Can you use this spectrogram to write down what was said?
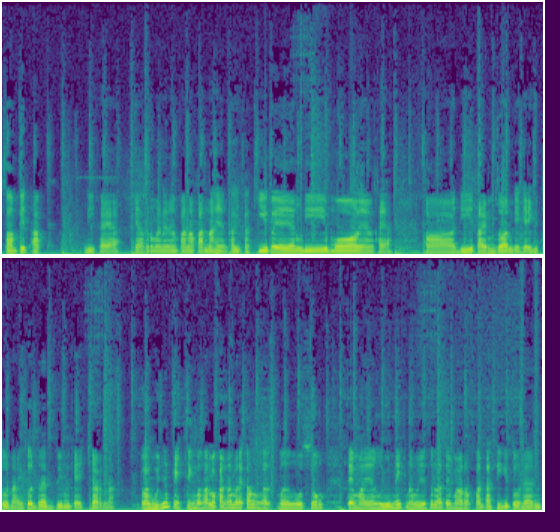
Pump It Up. Di kayak ya permainan yang panah-panah yang kaki-kaki itu ya yang di mall yang kayak uh, di time zone kayak kayak gitu. Nah itu adalah Dreamcatcher nah lagunya catching banget loh karena mereka mengusung tema yang unik namanya itu adalah tema rock fantasi gitu. Dan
